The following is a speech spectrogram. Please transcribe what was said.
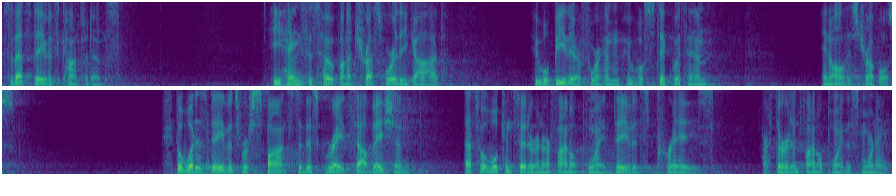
So that's David's confidence. He hangs his hope on a trustworthy God who will be there for him, who will stick with him in all his troubles. But what is David's response to this great salvation? That's what we'll consider in our final point David's praise, our third and final point this morning.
